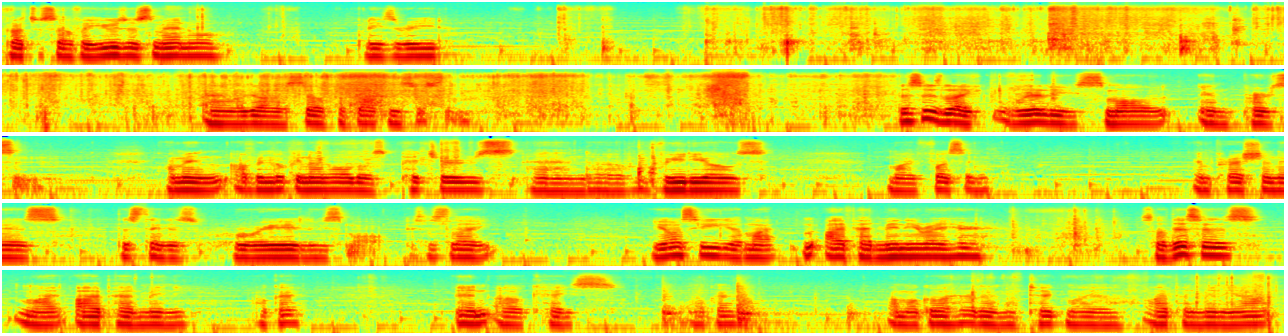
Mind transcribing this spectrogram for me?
Got yourself a user's manual. Please read. And we got ourselves a docking system. This is like really small in person. I mean, I've been looking at all those pictures and uh, videos. My first impression is this thing is really small. It's just like you don't see uh, my iPad mini right here. So this is my iPad mini, okay? In a case, okay? I'm gonna go ahead and take my uh, iPad mini out.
